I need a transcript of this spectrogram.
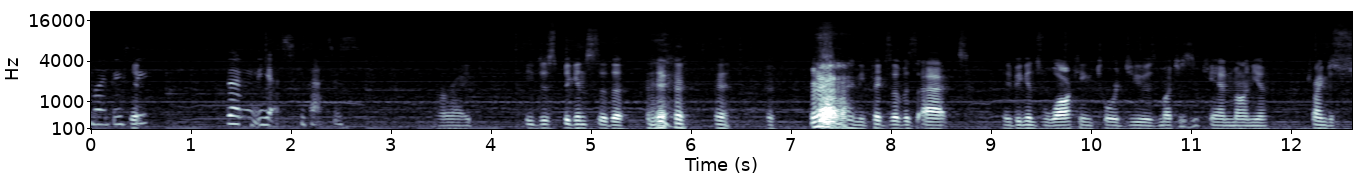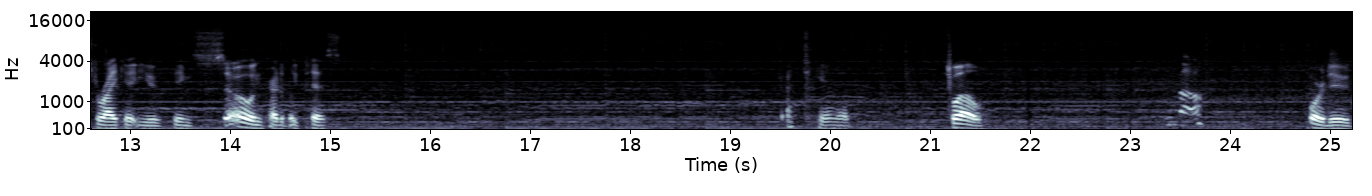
My DC. Yep. Then yes, he passes. Alright. He just begins to the. and he picks up his axe. He begins walking towards you as much as he can, Manya, trying to strike at you, being so incredibly pissed. God damn it. 12. No. Poor dude.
